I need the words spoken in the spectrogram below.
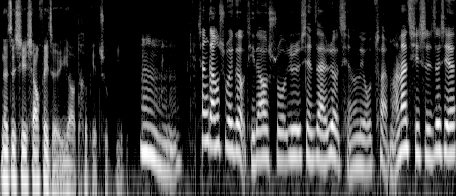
那这些消费者要特别注意。嗯，像刚刚威哥有提到说，就是现在热钱流窜嘛，那其实这些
